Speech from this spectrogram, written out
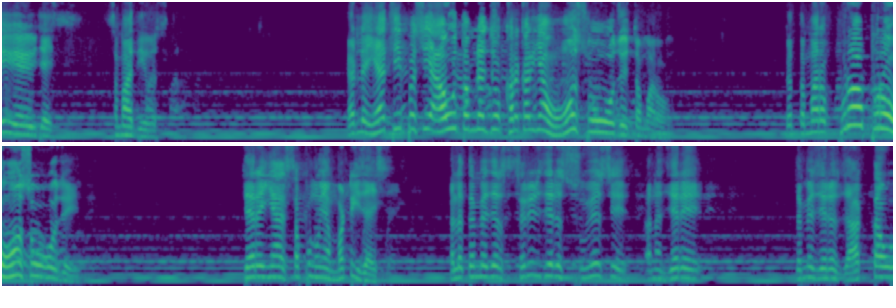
એવી આવી જાય, સમાધિ અવસ્થા. એટલે અહીંયાથી પછી આવું તમને જો ખરેખર અહીંયા હોશ હોવો જોઈએ તમારો, કે તમારો પૂરો પૂરો હોશ હોવો જોઈએ, ત્યારે અહીંયા સપનું અહીંયા મટી જાય છે. એટલે તમે જ્યારે શરીર જ્યારે સૂવે છે અને જ્યારે તમે જ્યારે જાગતા હો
